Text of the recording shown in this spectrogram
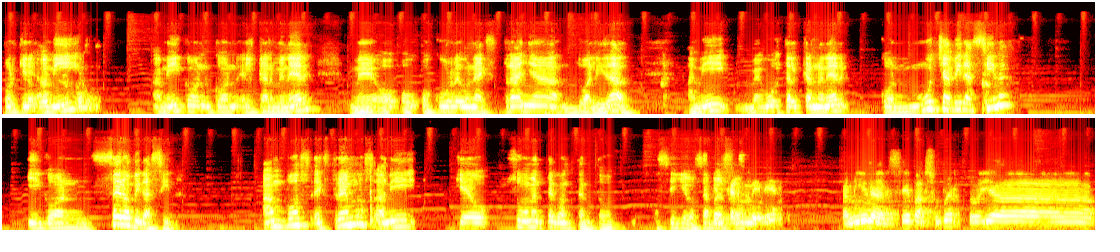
Porque a mí, a mí con, con el Carmener me o- o- ocurre una extraña dualidad. A mí me gusta el Carmener con mucha piracina y con cero piracina. Ambos extremos a mí quedo sumamente contento. Así que, o sea, El Carmener, a mí una cepa súper todavía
